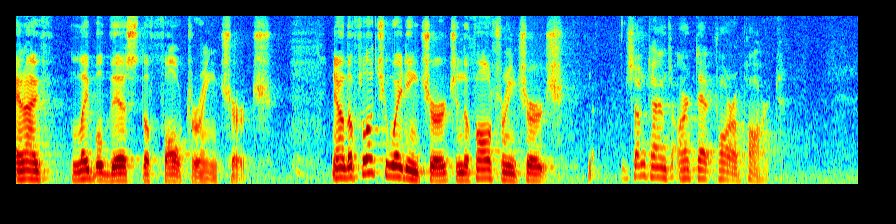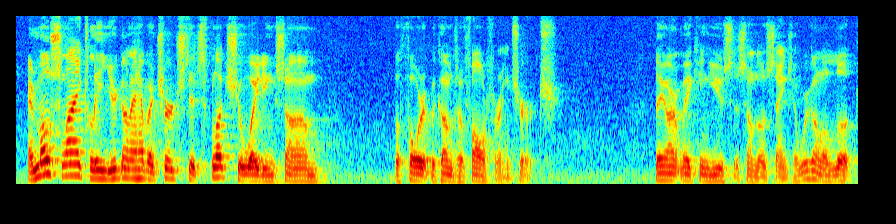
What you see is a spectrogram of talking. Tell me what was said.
And I've labeled this the faltering church. Now, the fluctuating church and the faltering church sometimes aren't that far apart. And most likely, you're going to have a church that's fluctuating some before it becomes a faltering church. They aren't making use of some of those things. And we're going to look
